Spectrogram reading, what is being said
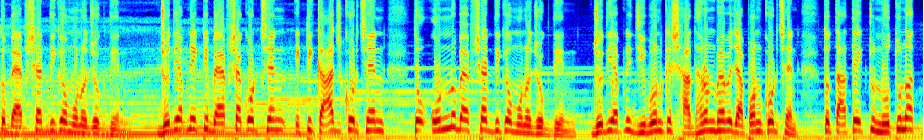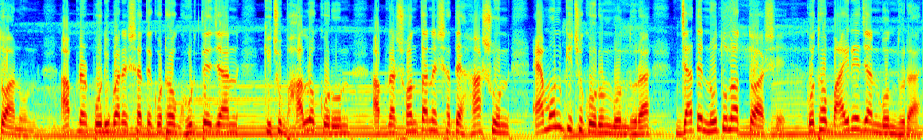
তো ব্যবসার দিকেও মনোযোগ দিন। যদি আপনি একটি ব্যবসা করছেন, একটি কাজ করছেন, তো অন্য ব্যবসার দিকেও মনোযোগ দিন। যদি আপনি জীবনকে সাধারণভাবে যাপন করছেন, তো তাতে একটু নতুনত্ব আনুন। আপনার পরিবারের সাথে কোথাও ঘুরতে যান, কিছু ভালো করুন, আপনার সন্তানের সাথে হাসুন, এমন কিছু করুন বন্ধুরা, যাতে নতুনত্ব আসে। কোথাও বাইরে যান বন্ধুরা,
